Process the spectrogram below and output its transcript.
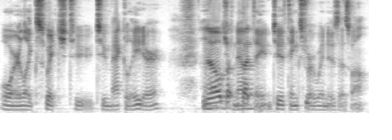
or like switch to to Mac later. Uh, No, you but- can but- do things for Windows as well.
